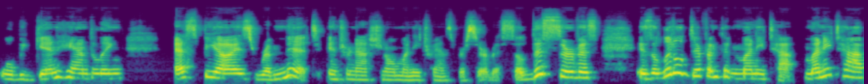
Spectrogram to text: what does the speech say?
will begin handling SBI's Remit international money transfer service. So this service is a little different than MoneyTap. MoneyTap,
